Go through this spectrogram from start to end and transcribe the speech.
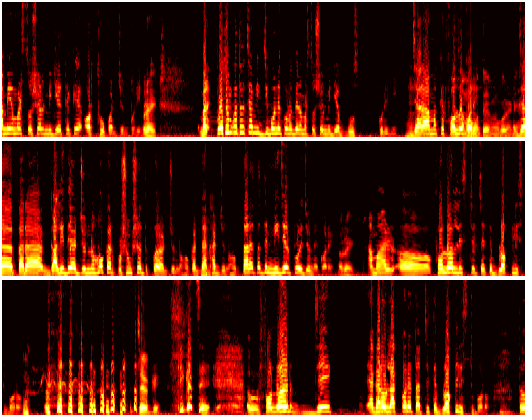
আমি আমার সোশ্যাল মিডিয়া থেকে অর্থ উপার্জন করি না। মানে প্রথম কথা হচ্ছে আমি জীবনে কোনোদিন আমার সোশ্যাল মিডিয়া বুস্ট করিনি। যারা আমাকে ফলো করে যা তারা গালি দেওয়ার জন্য হোক আর প্রশংসা করার জন্য হোক আর দেখার জন্য হোক তারা তাদের নিজের প্রয়োজনে করে। আমার ফলোয়ার লিস্টের চাইতে ব্লক লিস্ট বড়। আচ্ছা ঠিক আছে? ফলোয়ার যে এগারো লাখ করে তার চাইতে ব্লক লিস্ট বড়। তো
